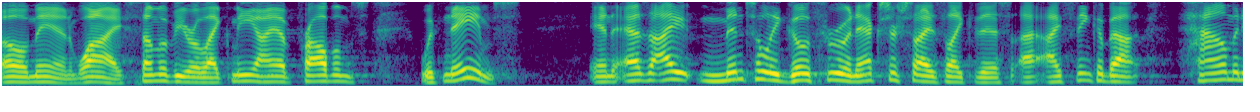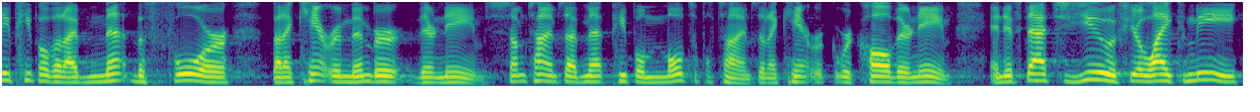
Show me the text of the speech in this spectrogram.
Oh man, why? Some of you are like me, I have problems with names. And as I mentally go through an exercise like this, I, I think about how many people that I've met before, but I can't remember their names. Sometimes I've met people multiple times and I can't rec- recall their name. And if that's you, if you're like me,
